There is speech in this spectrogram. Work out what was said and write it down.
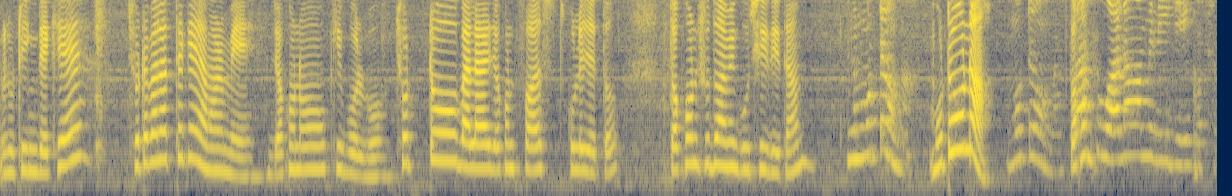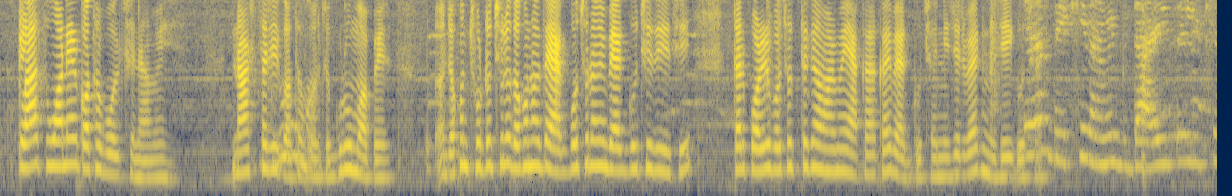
রুটিন দেখে ছোটোবেলার থেকে আমার মেয়ে যখন ও কী বলব ছোট্টবেলায় যখন ফার্স্ট স্কুলে যেত তখন শুধু আমি গুছিয়ে দিতাম। মোটেও না। মোটেও না? মোটেও না। তখন- ক্লাস ওয়ানের কথা বলছি না আমি। নার্সারির কথা বলছি গ্রুম আপের যখন ছোট ছিল তখন হয়তো এক বছর আমি ব্যাগ গুছিয়ে দিয়েছি। তার পরের বছর থেকে আমার মেয়ে একা একাই ব্যাগ গুছায় নিজের ব্যাগ নিজেই গোছায়। দেখি না আমি ডায়েরিতে লিখে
